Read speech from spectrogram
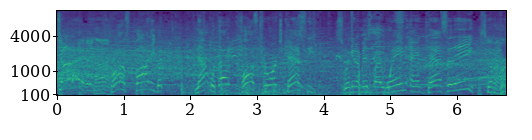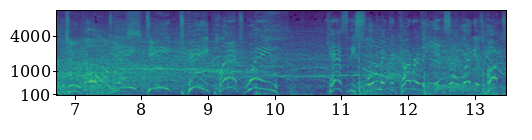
Diving uh. cross body, but not without a cost for Orange Cassidy. Swinging a miss by Wayne and Cassidy. It's going to hurt too. Oh, DDT yes. plants Wayne Cassidy slow to make the cover. The inside leg is hooked.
